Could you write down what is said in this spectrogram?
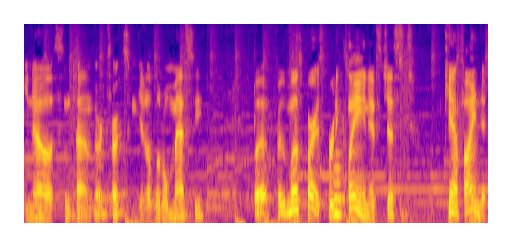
You know, sometimes our trucks can get a little messy, but for the most part, it's pretty clean. It's just can't find it.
